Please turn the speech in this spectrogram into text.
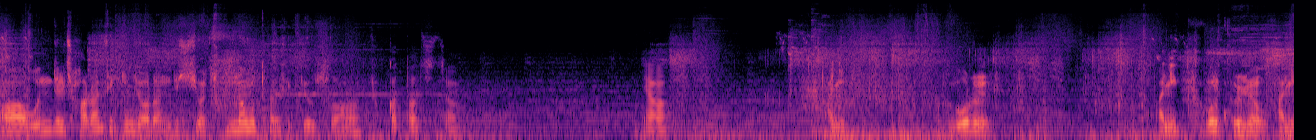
아 원딜 잘한 새끼인 줄 알았는데 씨발 존나 못하는 새끼였어. 아 족같다 진짜. 야. 아니 그거를 아니 그걸 걸면 아니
